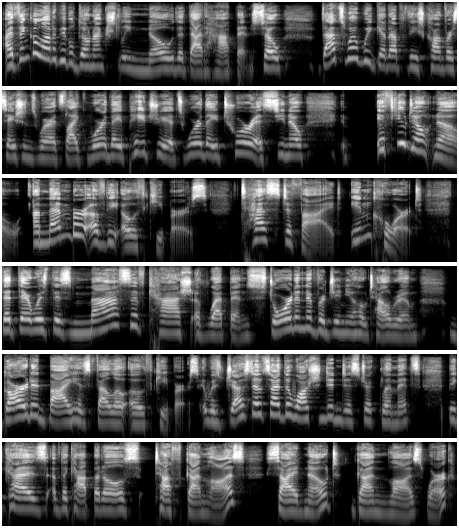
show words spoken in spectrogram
I think a lot of people don't actually know that that happened. So that's why we get up these conversations where it's like, were they patriots? Were they tourists? You know, if you don't know, a member of the Oath Keepers testified in court that there was this massive cache of weapons stored in a Virginia hotel room guarded by his fellow Oath Keepers. It was just outside the Washington district limits because of the Capitol's tough gun laws. Side note, gun laws work.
